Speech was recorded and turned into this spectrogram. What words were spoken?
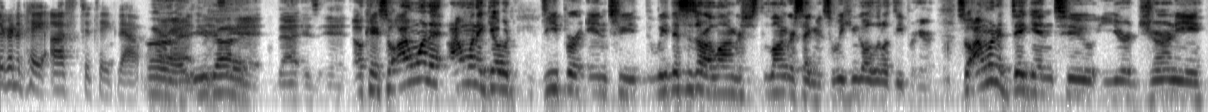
they're going to pay us to take that one. All right, that you got it. it. That is it. Okay, so I want to I want to go deeper into we this is our longer longer segment so we can go a little deeper here. So I want to dig into your journey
